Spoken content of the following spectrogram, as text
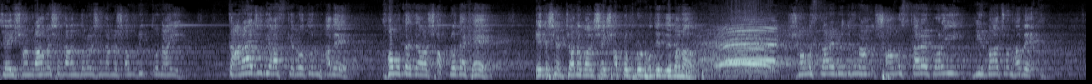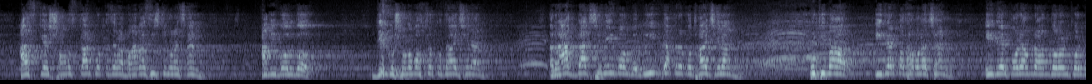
যে এই সংগ্রামের সাথে আন্দোলনের সাথে আমরা সম্পৃক্ত নাই। তারা যদি আজকে নতুন ভাবে ক্ষমতা দেওয়ার স্বপ্ন দেখে, এদেশের জনগণ সেই স্বপ্ন পূরণ হতে দেবে না। সংস্কারের বিরুদ্ধে কোনো সংস্কারের পরেই নির্বাচন হবে। আজকে সংস্কার করতে যারা বাধা সৃষ্টি করেছেন, আমি বলব, দীর্ঘ ষোলো বছর কোথায় ছিলেন? রাগ ডাক শুনেই বলব, বিএনপি আপনারা কোথায় ছিলেন? প্রতিবার ঈদের কথা বলেছেন, ঈদের পরে আমরা আন্দোলন করব,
